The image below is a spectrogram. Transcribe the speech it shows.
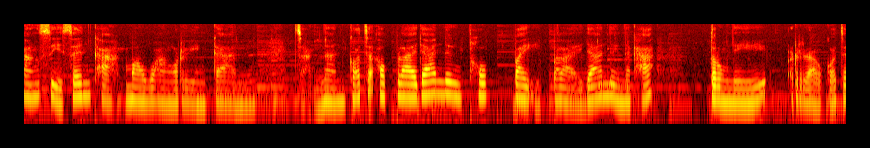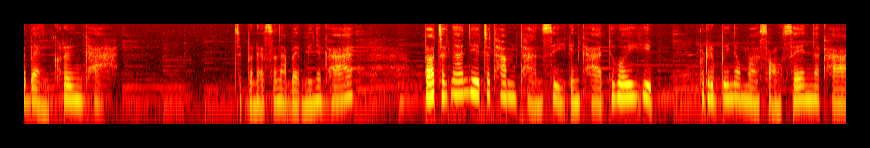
ทั้ง 4 เส้นค่ะ มาวางเรียงกัน จากนั้นก็จะเอาปลายด้านหนึ่งทบไปอีกปลายด้านหนึ่งนะคะ ตรงนี้เราก็จะแบ่งครึ่งค่ะ จะเป็นลักษณะแบบนี้นะคะ ต่อจากนั้นเดี๋ยวจะทำฐานสีกันค่ะด้วยหยิบริบบิ้นออกมา 2 เส้นนะคะ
